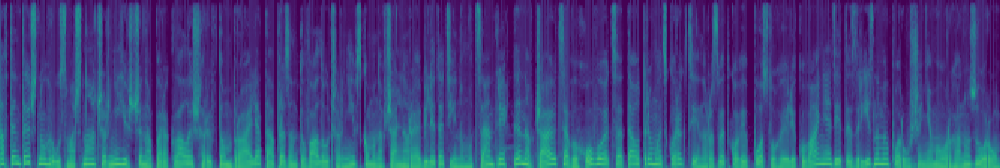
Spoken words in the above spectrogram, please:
Автентичну гру смачна Чернігівщина переклали шрифтом Брайля та презентували у Чернігівському навчально-реабілітаційному центрі, де навчаються, виховуються та отримують корекційно-розвиткові послуги і лікування діти з різними порушеннями органу зору.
